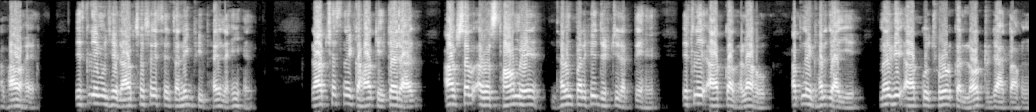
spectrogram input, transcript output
अभाव है। इसलिए मुझे राक्षसों से तनिक भी भय नहीं है। राक्षस ने कहा कि राज, आप सब अवस्थाओं में धर्म पर ही दृष्टि रखते हैं, इसलिए आपका भला हो। अपने घर जाइए, मैं भी आपको छोड़कर लौट जाता हूँ।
